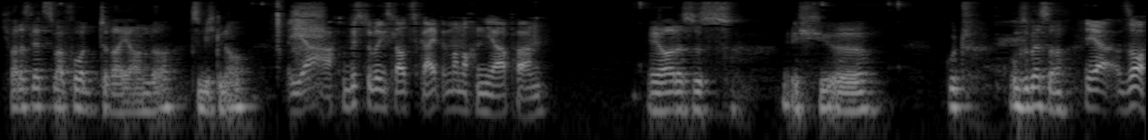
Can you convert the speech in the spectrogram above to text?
Ich war das letzte Mal vor drei Jahren da. Ziemlich genau. Ja, du bist übrigens laut Skype immer noch in Japan. Ja, das ist. Ich, äh, gut. Umso besser. Ja, so,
